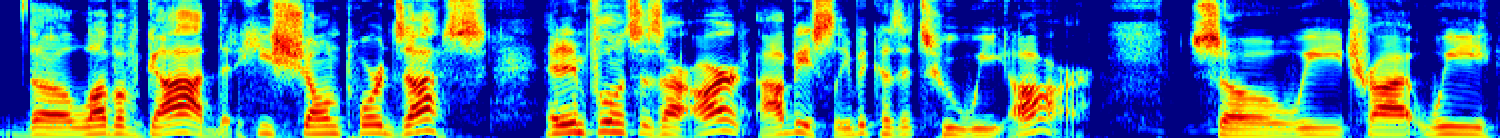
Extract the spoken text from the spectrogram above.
the love of God that He's shown towards us. It influences our art, obviously, because it's who we are. So we try we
